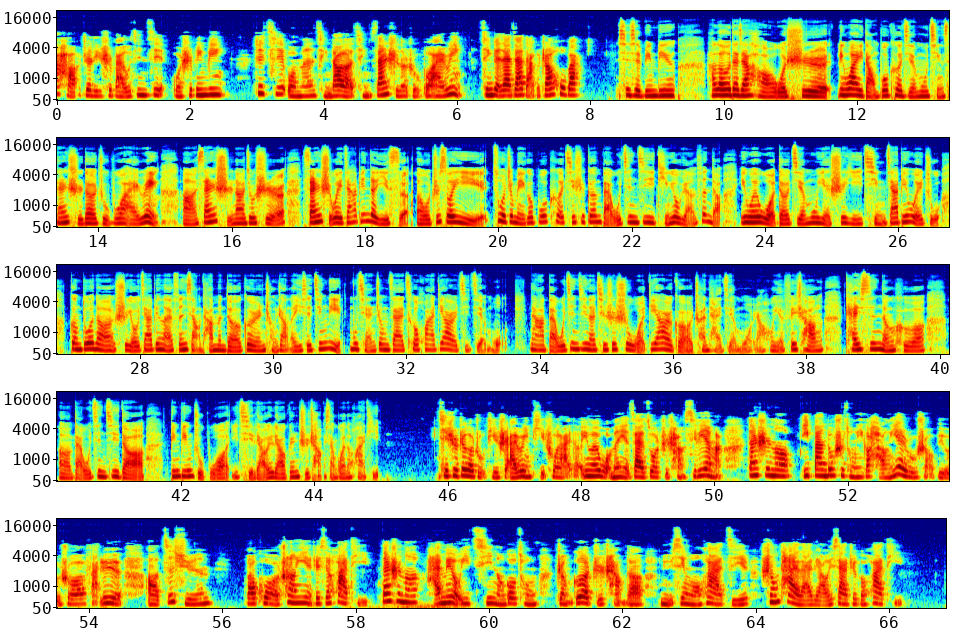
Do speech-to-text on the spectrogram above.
家好，这里是百无禁忌，我是冰冰。这期我们请到了请三十的主播 Irene，请给大家打个招呼吧。谢谢冰冰。Hello，大家好，我是另外一档播客节目《请三十》的主播 Irene 啊，三十呢就是三十位嘉宾的意思。呃，我之所以做这么一个播客，其实跟百无禁忌挺有缘分的，因为我的节目也是以请嘉宾为主，更多呢是由嘉宾来分享他们的个人成长的一些经历。目前正在策划第二季节目。那百无禁忌呢，其实是我第二个串台节目，然后也非常开心能和。呃，百无禁忌的冰冰主播一起聊一聊跟职场相关的话题。其实这个主题是 Irene 提出来的，因为我们也在做职场系列嘛。但是呢，一般都是从一个行业入手，比如说法律、呃咨询，包括创业这些话题。但是呢，还没有一期能够从整个职场的女性文化及生态来聊一下这个话题。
